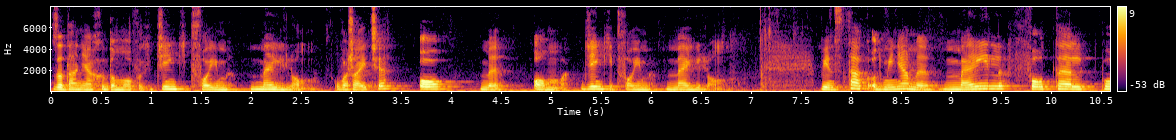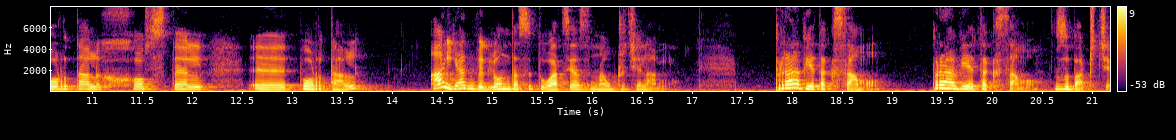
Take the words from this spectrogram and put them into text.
zadaniach domowych dzięki Twoim mailom. Uważajcie, o my, om, dzięki Twoim mailom. Więc tak, odmieniamy mail, fotel, portal, hostel, yy, portal. A jak wygląda sytuacja z nauczycielami? Prawie tak samo. Prawie tak samo. Zobaczcie.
